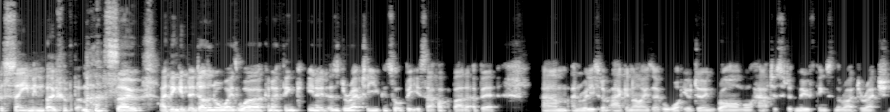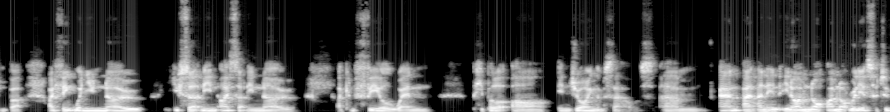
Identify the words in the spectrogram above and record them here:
the same in both of them. so I think it, it, doesn't always work. And I think, you know, as a director, you can sort of beat yourself up about it a bit um, and really sort of agonize over what you're doing wrong or how to sort of move things in the right direction. But I think when you know, you certainly, I certainly know, I can feel when people are enjoying themselves um, and and, you know i'm not i'm not really a sort of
